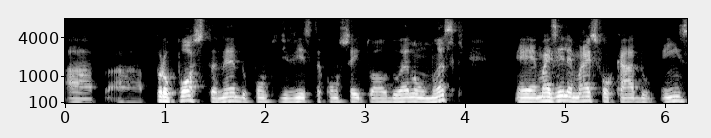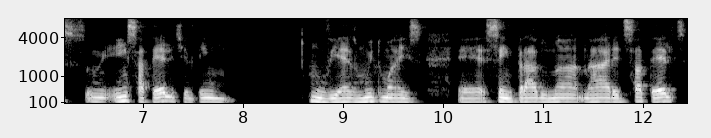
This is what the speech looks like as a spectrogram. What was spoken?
a, a, proposta, né, do ponto de vista conceitual do Elon Musk, é, mas ele é mais focado em, em satélite, ele tem um, um viés muito mais é, centrado na, na área de satélites.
